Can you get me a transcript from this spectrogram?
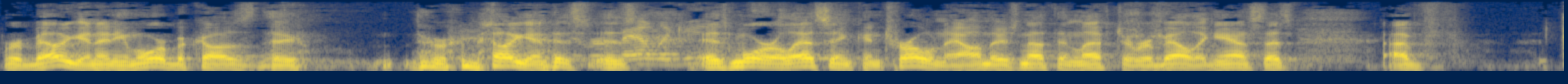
rebellion anymore because the the rebellion is, is, rebel against. is more or less in control now, and there's nothing left to rebel against. That's I've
